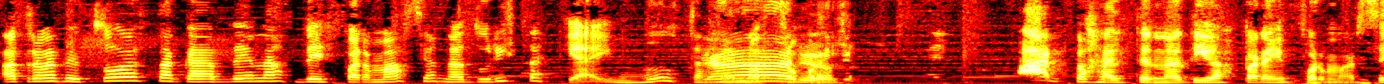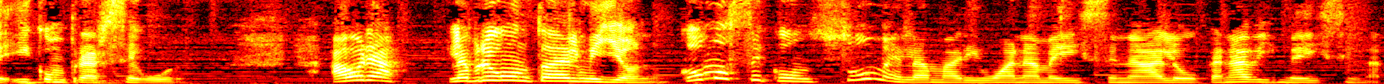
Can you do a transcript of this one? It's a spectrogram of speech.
a través de todas estas cadenas de farmacias naturistas que hay muchas en nuestro país. Hartas alternativas para informarse y comprar seguro. Ahora, la pregunta del millón, ¿cómo se consume la marihuana medicinal o cannabis medicinal?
